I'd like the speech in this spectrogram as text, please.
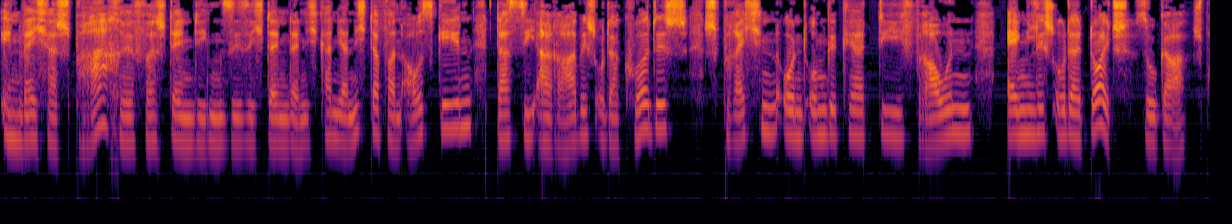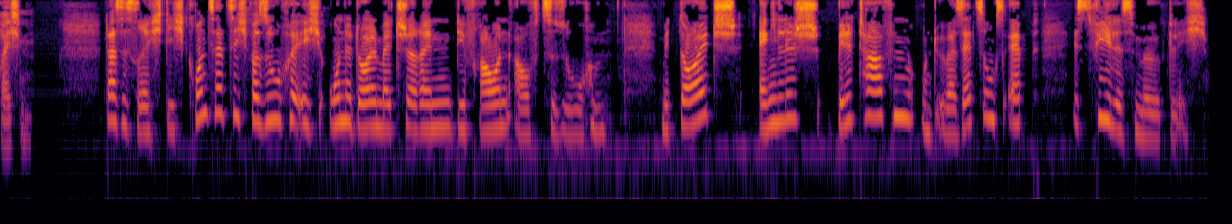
In welcher Sprache verständigen Sie sich denn? Denn ich kann ja nicht davon ausgehen, dass Sie Arabisch oder Kurdisch sprechen und umgekehrt die Frauen Englisch oder Deutsch sogar sprechen. Das ist richtig. Grundsätzlich versuche ich ohne Dolmetscherin die Frauen aufzusuchen. Mit Deutsch, Englisch, Bildtafen und Übersetzungs-App ist vieles möglich.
